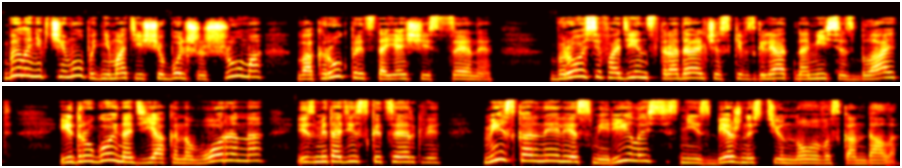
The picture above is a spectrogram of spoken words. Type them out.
Было ни к чему поднимать еще больше шума вокруг предстоящей сцены. Бросив один страдальческий взгляд на миссис Блайт и другой на дьякона Уоррена из методистской церкви, мисс Корнелия смирилась с неизбежностью нового скандала.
